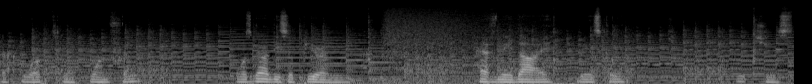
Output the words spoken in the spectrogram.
that worked like one frame. It was gonna disappear and have me die, basically. Is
